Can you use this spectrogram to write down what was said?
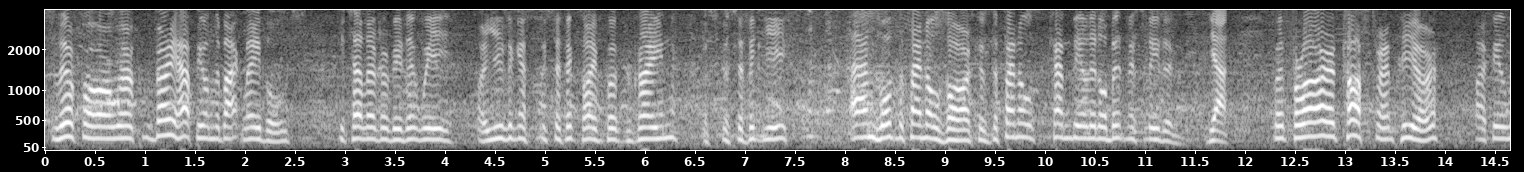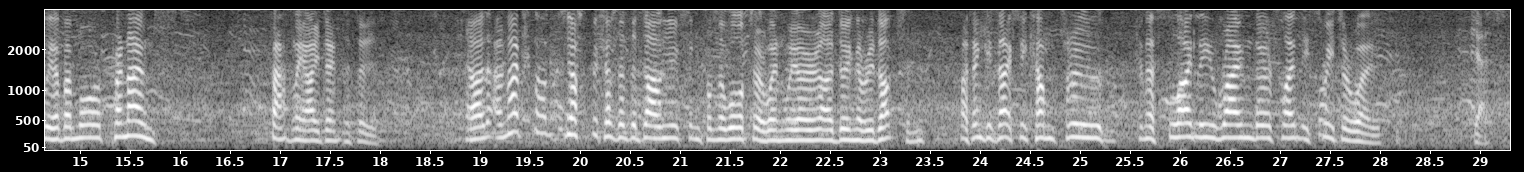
So therefore, we're very happy on the back labels to tell everybody that we are using a specific type of grain, a specific yeast, and what the phenols are, because the phenols can be a little bit misleading. Yeah. But for our cask strength here, I feel we have a more pronounced family identity. Uh, and that's not just because of the dilution from the water when we're uh, doing a reduction. I think it's actually come through in a slightly rounder, slightly sweeter way. Yes,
